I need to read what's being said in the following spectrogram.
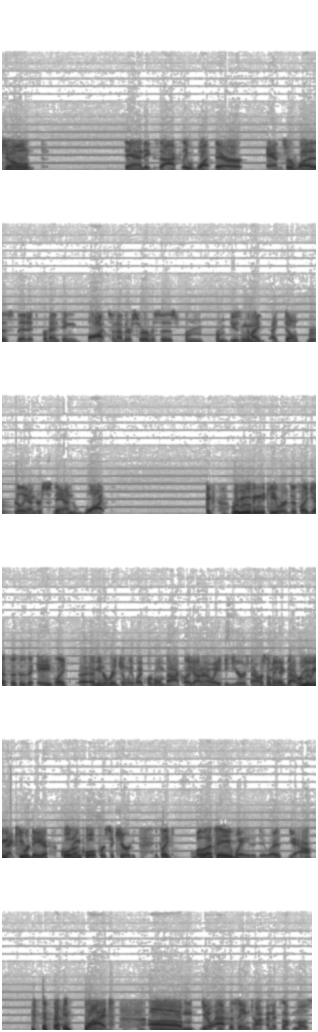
don't understand exactly what their answer was that it's preventing bots and other services from from abusing them. I I don't really understand what like removing the keywords. It's like yes, this is eight. Like I mean, originally, like we're going back like I don't know eight years now or something like that. Removing that keyword data, quote unquote, for security. It's like well, that's a way to do it. Yeah. But um, you know, at the same time, it's not most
